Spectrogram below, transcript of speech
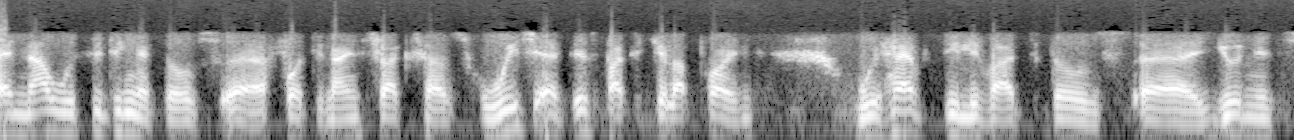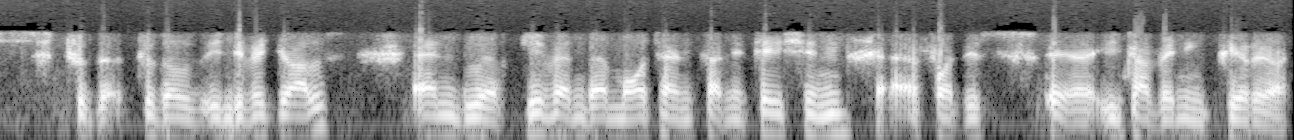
and now we're sitting at those uh, 49 structures, which at this particular point we have delivered those uh, units to the to those individuals, and we have given them water and sanitation uh, for this uh, intervening period.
